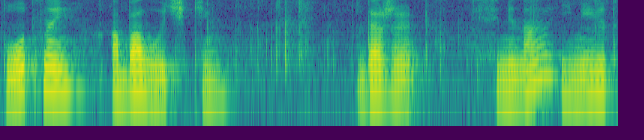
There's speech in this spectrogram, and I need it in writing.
плотной оболочки. Даже семена имеют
